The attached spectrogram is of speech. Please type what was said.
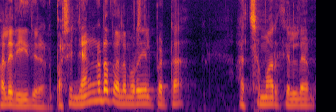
പല രീതിയിലാണ്. പക്ഷേ ഞങ്ങളുടെ തലമുറയിൽപ്പെട്ട അച്ഛന്മാർക്കെല്ലാം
